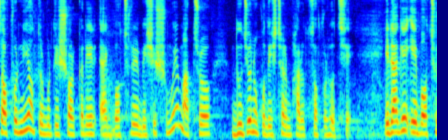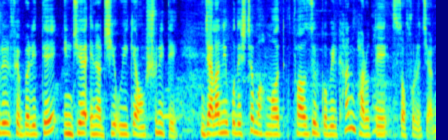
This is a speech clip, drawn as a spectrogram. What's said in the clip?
সফর নিয়ে অন্তর্বর্তী সরকারের এক বছরের বেশি সময়ে মাত্র দুজন উপদেষ্টার ভারত সফর হচ্ছে। এর আগে এ বছরের ফেব্রুয়ারিতে ইন্ডিয়া এনার্জি উইকে অংশ নিতে জ্বালানি উপদেষ্টা মোহাম্মদ ফাউজুল কবির খান ভারতে সফরে যান।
